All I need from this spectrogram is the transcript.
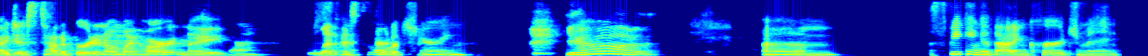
I just had a burden on my heart and I yeah. Let it started sharing. Yeah. Um speaking of that encouragement,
